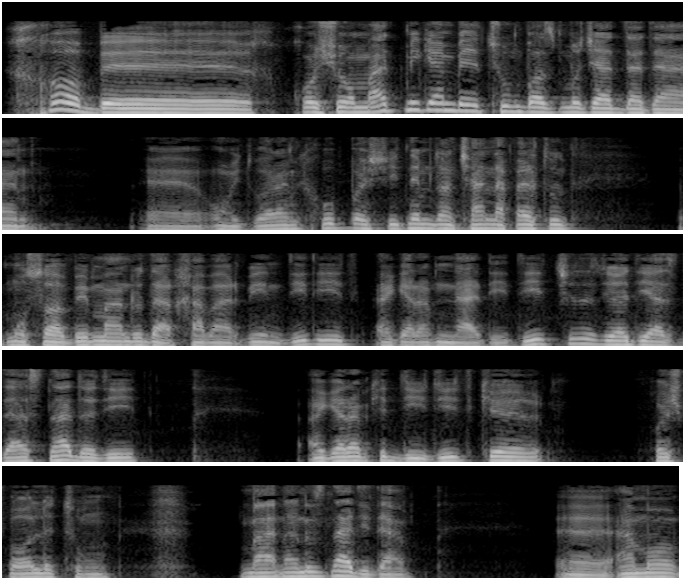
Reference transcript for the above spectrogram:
خب خوش اومد میگم بهتون باز مجددن امیدوارم که خوب باشید. نمی‌دونم چند نفرتون مصاحبه من رو در خبربین دیدید. اگرم ندیدید چیز زیادی از دست ندادید. اگرم که دیدید که خوش به حالتون. من هنوز ندیدم. اما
